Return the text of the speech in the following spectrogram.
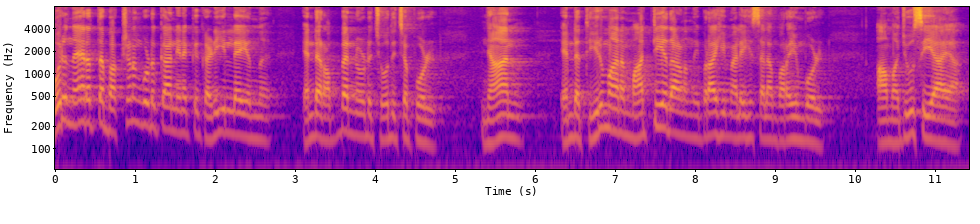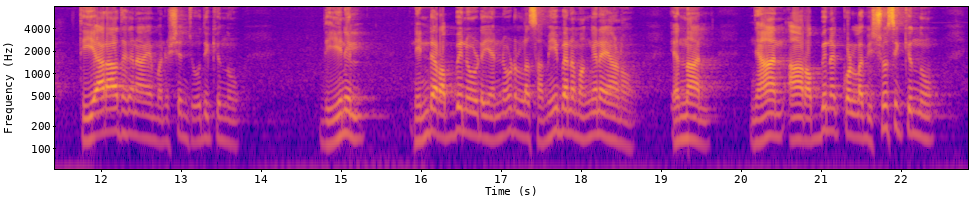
ഒരു നേരത്തെ ഭക്ഷണം കൊടുക്കാൻ നിനക്ക് കഴിയില്ലേ? എന്ന് എന്റെ റബ്ബ് എന്നോട് ചോദിച്ചപ്പോൾ ഞാൻ എന്റെ തീരുമാനം മാറ്റിയതാണെന്ന് ഇബ്രാഹിം അലഹിസ്സലാം പറയുമ്പോൾ ആ മജൂസിയായ തീയാരാധകനായ മനുഷ്യൻ ചോദിക്കുന്നു ദീനിൽ നിന്റെ റബ്ബിനോട് എന്നോടുള്ള സമീപനം അങ്ങനെയാണോ? എന്നാൽ ഞാൻ ആ റബ്ബിനെക്കൊള്ള വിശ്വസിക്കുന്നു.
